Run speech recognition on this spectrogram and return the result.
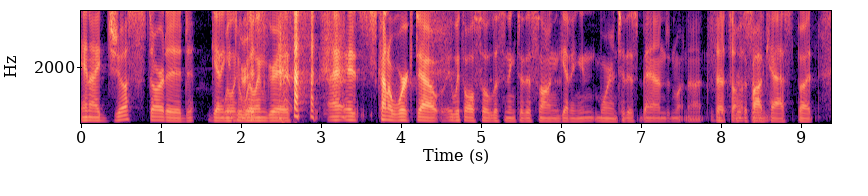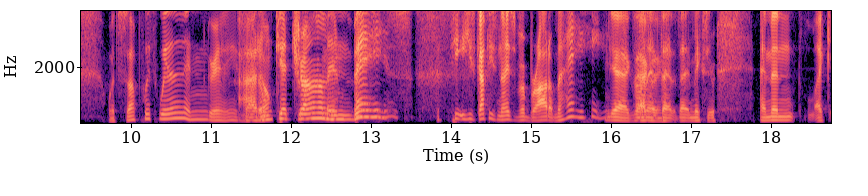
and I just started getting Will into Will and Grace. I- it's just kind of worked out with also listening to this song, and getting in- more into this band and whatnot. For, That's for awesome. the podcast. But what's up with Will and Grace? I don't get drum and bass. He he's got these nice vibrato. Yeah, on exactly. it that that makes it. And then, like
